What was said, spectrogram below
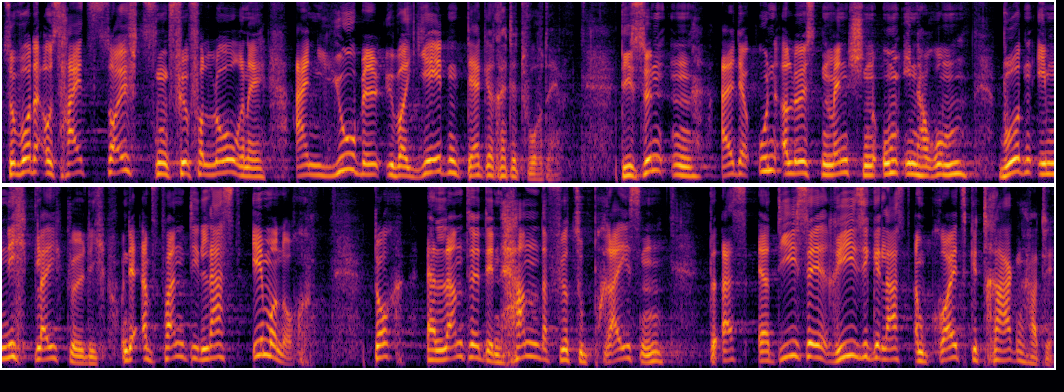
So wurde aus Heids Seufzen für Verlorene ein Jubel über jeden, der gerettet wurde. Die Sünden all der unerlösten Menschen um ihn herum wurden ihm nicht gleichgültig und er empfand die Last immer noch. Doch er lernte den Herrn dafür zu preisen, dass er diese riesige Last am Kreuz getragen hatte.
